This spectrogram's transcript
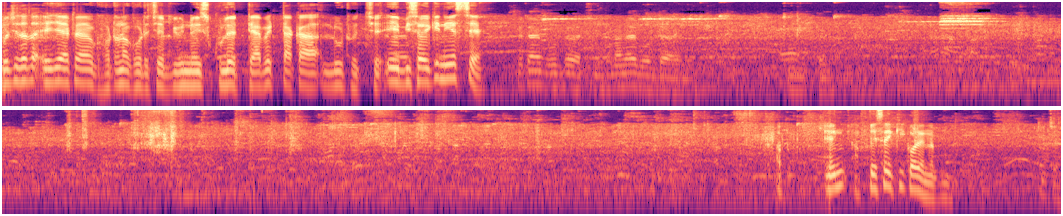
বলছি দাদা এই যে একটা ঘটনা ঘটেছে বিভিন্ন স্কুলের ট্যাবের টাকা লুট হচ্ছে এই বিষয়ে কি নিয়ে এসছে? সেটা আমি বলতে পারছি না বলতে হবে পেশায় কি করেন আপনি? টিচার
